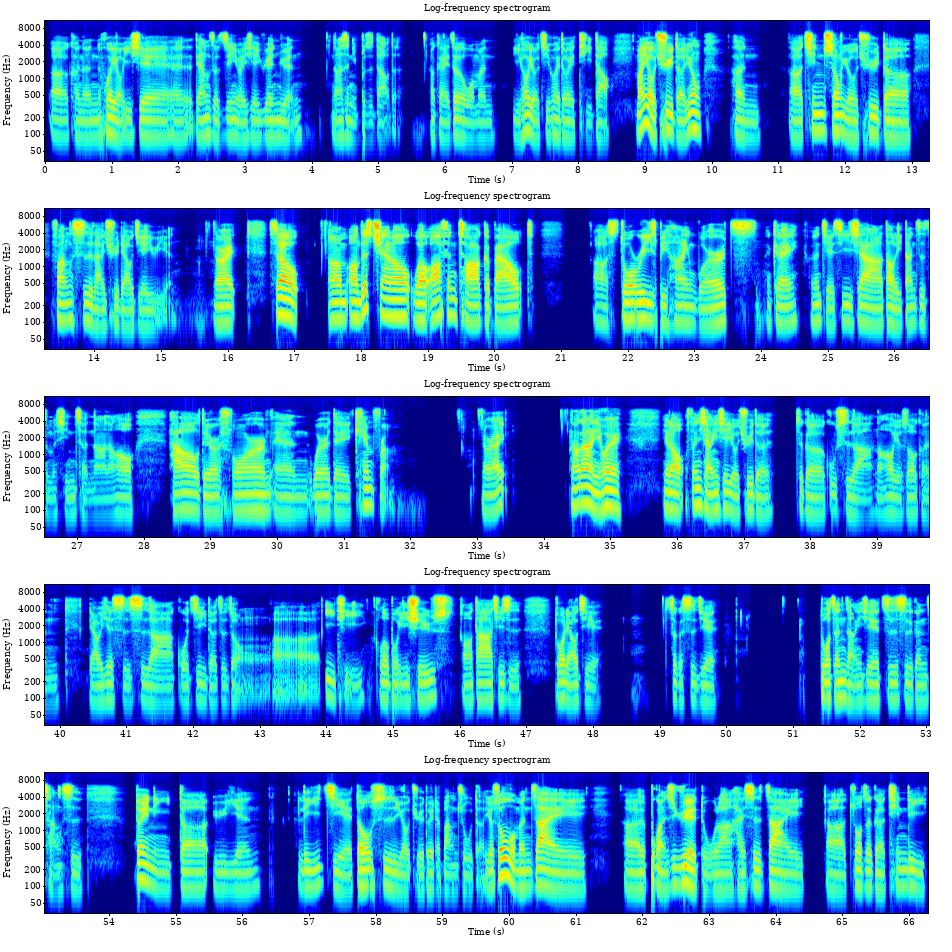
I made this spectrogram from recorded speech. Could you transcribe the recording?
呃，可能会有一些两者之间有一些渊源，那是你不知道的。OK，这个我们以后有机会都会提到， 蛮有趣的，用很呃轻松有趣的方式来去了解语言。All right, so um, on this channel, we'll often talk about uh, stories behind words. OK，可能解释一下到底单字怎么形成啊，然后 how they are formed and where they came from. All right，然后当然也会，you know，分享一些有趣的 这个故事啊，然后有时候可能聊一些时事啊，国际的这种呃议题 （global issues），然后大家其实多了解这个世界，多增长一些知识跟常识，对你的语言理解都是有绝对的帮助的。有时候我们在呃不管是阅读啦，还是在呃做这个听力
